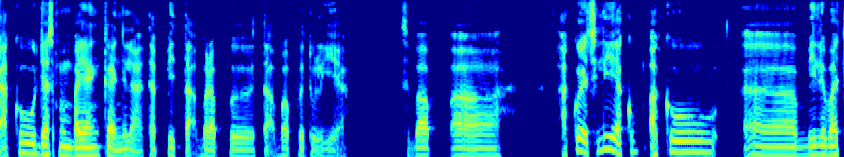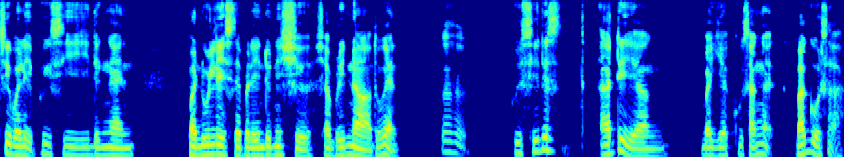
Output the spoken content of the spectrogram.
aku just membayangkan je lah tapi tak berapa tak berapa tu lagi lah. Sebab uh, aku actually aku aku uh, bila baca balik puisi dengan penulis daripada Indonesia, Syabrina tu kan. Mhm. Puisi dia s- ada yang bagi aku sangat bagus lah.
